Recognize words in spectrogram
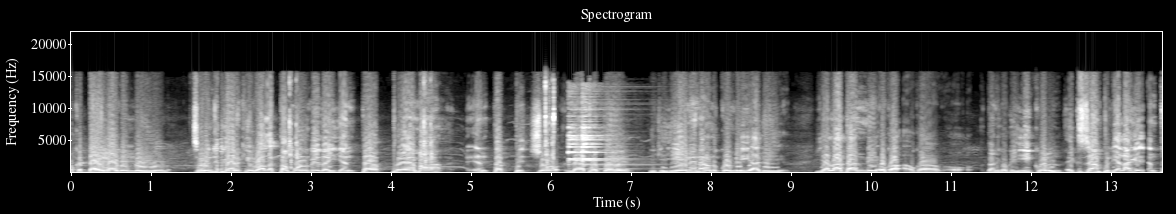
ఒక డైలాగ్ ఉంది. చిరంజీవి గారికి వాళ్ళ తమ్ముళ్ళ మీద ఎంత ప్రేమ ఎంత పిచ్చో లేకపోతే ఇంక ఏదైనా అనుకోండి అది ఎలా దాన్ని ఒక ఒక దానికి ఒక ఈక్వల్ ఎగ్జాంపుల్ ఎలాగే ఎంత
